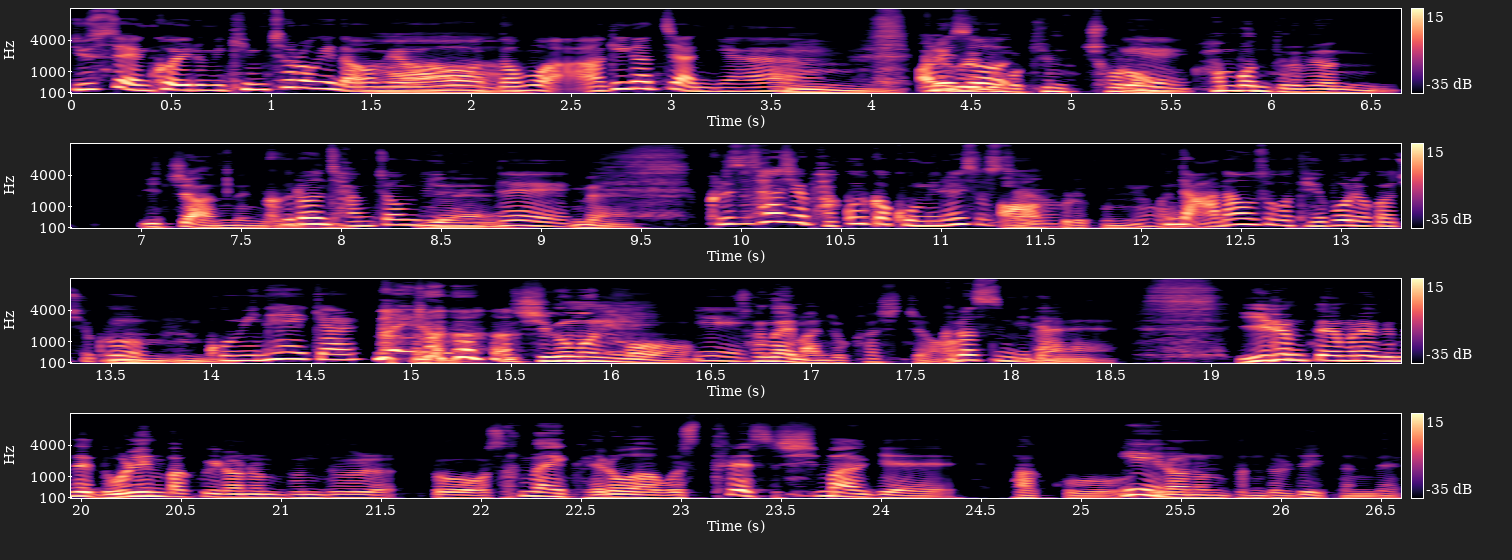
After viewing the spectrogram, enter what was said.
뉴스 앵커 이름이 김초롱이 나오면 아. 너무 아기 같지 않냐. 음. 아니 그래서- 그래도 뭐 김초롱 예. 한번 들으면 잊지 않는 이름. 그런 장점도 예. 있는데 네. 그래서 사실 바꿀까 고민을 했었어요. 아, 그랬군요. 근데 아나운서가 돼버려가지고 음, 음. 고민 해결 음. 지금은 뭐 예. 상당히 만족하시죠. 그렇습니다. 네. 이름 때문에 근데 놀림 받고 이러는 분들 또 상당히 괴로워하고 스트레스 심하게 받고 예. 이러는 분들도 있던데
